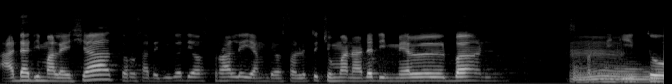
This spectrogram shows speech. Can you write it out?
ada di Malaysia terus ada juga di Australia yang di Australia itu cuman ada di Melbourne seperti hmm. gitu.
